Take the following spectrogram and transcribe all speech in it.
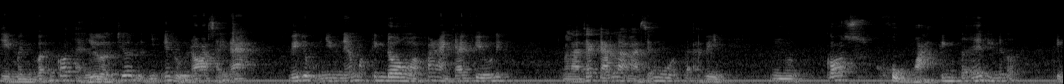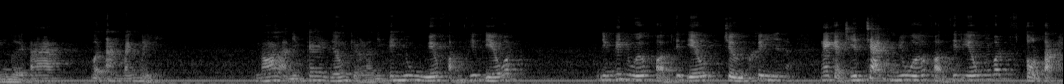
thì mình vẫn có thể lường trước được những cái rủi ro xảy ra. Ví dụ như nếu mà kinh đô mà phát hành trái phiếu đi, là chắc chắn là bạn sẽ mua, tại vì ừ, có khủng hoảng kinh tế đi nữa, thì người ta vẫn ăn bánh mì nó là những cái giống kiểu là những cái nhu yếu phẩm thiết yếu á, những cái nhu yếu phẩm thiết yếu trừ khi là ngay cả chiến tranh nhu yếu phẩm thiết yếu cũng vẫn tồn tại.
